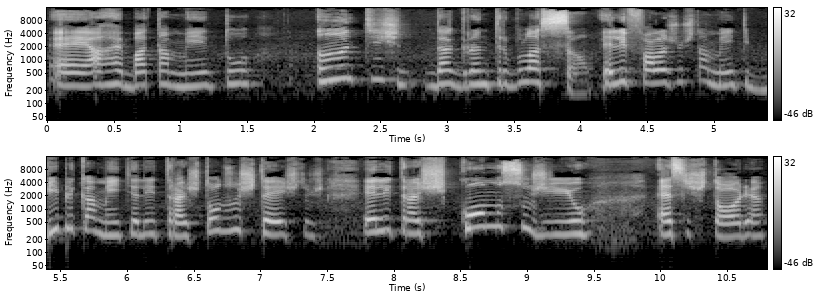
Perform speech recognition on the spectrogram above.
é, arrebatamento antes da grande tribulação. Ele fala justamente, biblicamente, ele traz todos os textos, ele traz como surgiu essa história,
